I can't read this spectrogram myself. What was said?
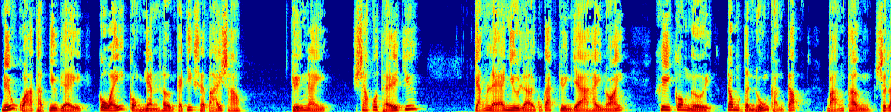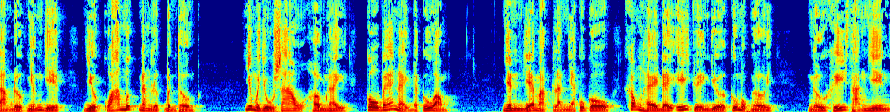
Nếu quả thật như vậy, cô ấy còn nhanh hơn cả chiếc xe tải sao? Chuyện này sao có thể chứ? Chẳng lẽ như lời của các chuyên gia hay nói, khi con người trong tình huống khẩn cấp, bản thân sẽ làm được những việc vượt quá mức năng lực bình thường. Nhưng mà dù sao, hôm nay cô bé này đã cứu ông. Nhìn vẻ mặt lạnh nhạt của cô, không hề để ý chuyện vừa cứu một người. Ngữ khí thản nhiên,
